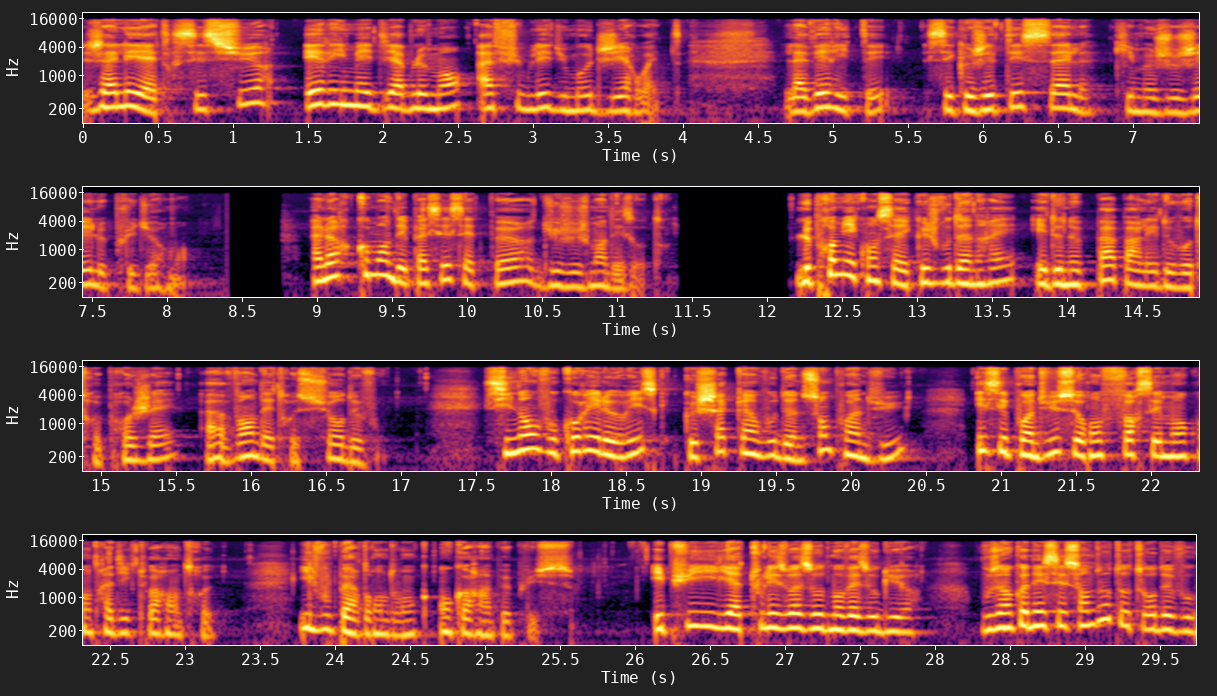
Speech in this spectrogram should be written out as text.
J'allais être, c'est sûr, irrémédiablement affublée du mot de girouette. La vérité, c'est que j'étais celle qui me jugeait le plus durement. Alors comment dépasser cette peur du jugement des autres? Le premier conseil que je vous donnerai est de ne pas parler de votre projet avant d'être sûr de vous. Sinon, vous courez le risque que chacun vous donne son point de vue, et ces points de vue seront forcément contradictoires entre eux. Ils vous perdront donc encore un peu plus. Et puis, il y a tous les oiseaux de mauvais augure. Vous en connaissez sans doute autour de vous.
